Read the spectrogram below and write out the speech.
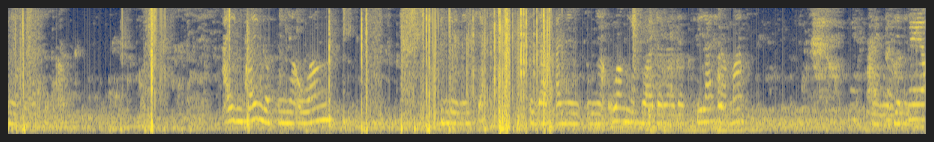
Ini aku kasih tahu. Aing koi nggak punya uang Indonesia. Sedangkan yang punya uang itu adalah Datvila sama manajernya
